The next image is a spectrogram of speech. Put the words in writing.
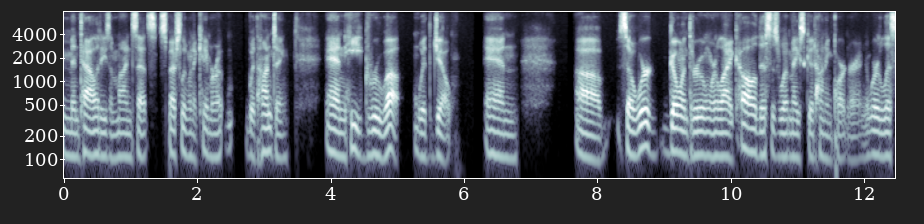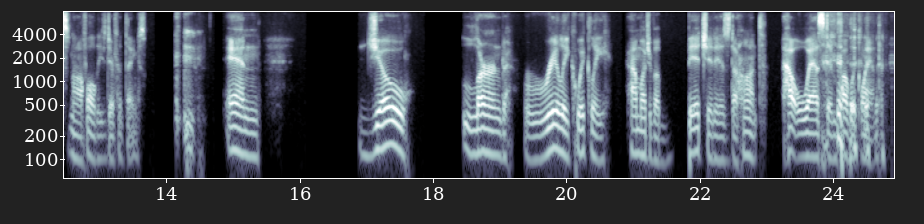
mentalities and mindsets, especially when it came with hunting. And he grew up with Joe. And uh, so we're going through and we're like, oh, this is what makes good hunting partner. And we're listing off all these different things. And Joe learned really quickly how much of a bitch it is to hunt out west in public land.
